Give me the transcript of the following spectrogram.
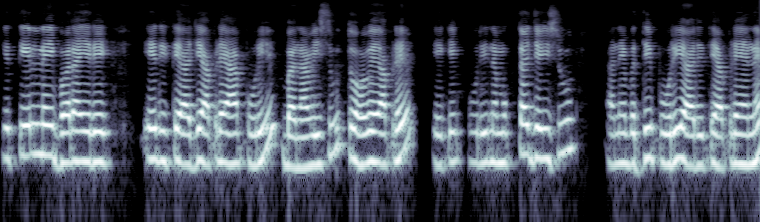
કે તેલ નહીં ભરાય રહે એ રીતે આજે આપણે આ પૂરી બનાવીશું. તો હવે આપણે એક એક પૂરીને મૂકતા જઈશું અને બધી પૂરી આ રીતે આપણે એને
